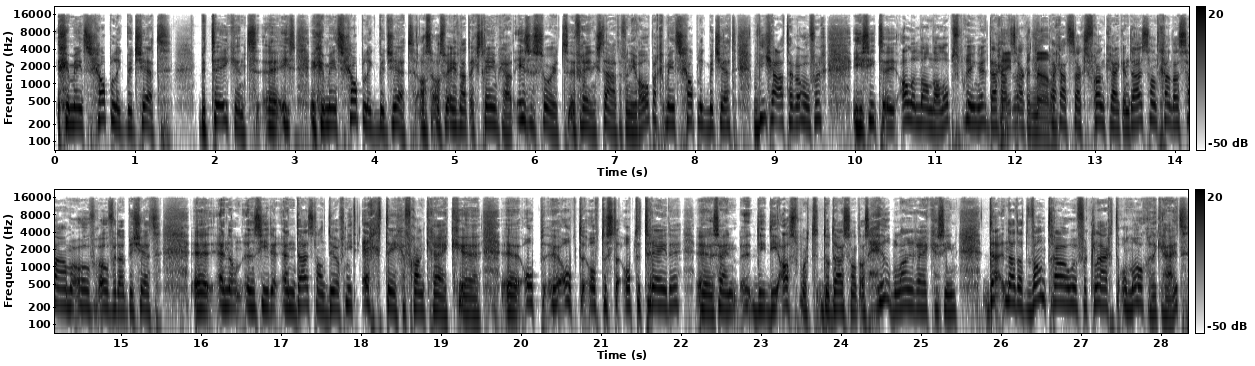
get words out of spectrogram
Gemeenschappelijk budget betekent, eh, is een gemeenschappelijk budget, als, als we even naar het extreem gaan, is een soort Verenigde Staten van Europa. Gemeenschappelijk budget. Wie gaat daarover? Je ziet eh, alle landen al opspringen. Daar gaat, straks, daar gaat straks Frankrijk en Duitsland gaan daar samen over, over dat budget. Eh, en dan, dan zie je er, en Duitsland durft niet echt tegen Frankrijk op, op, te, op, te, op te treden. Zijn, die, die as wordt door Duitsland als heel belangrijk gezien. Da, nou, dat wantrouwen verklaart de onmogelijkheid.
